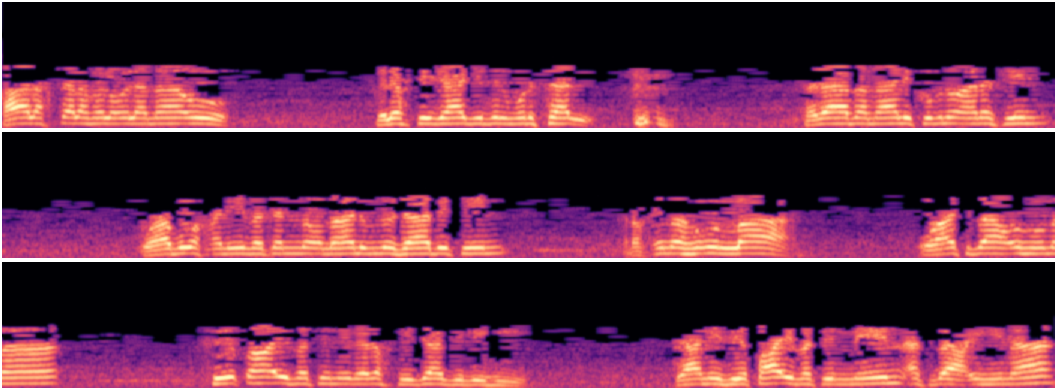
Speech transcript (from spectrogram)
قال اختلف العلماء في الاحتجاج بالمرسل. فذهب مالك بن أنس وأبو حنيفة النعمان بن ثابت رحمه الله وأتباعهما في طائفة إلى الاحتجاج به. يعني في طائفة من أتباعهما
